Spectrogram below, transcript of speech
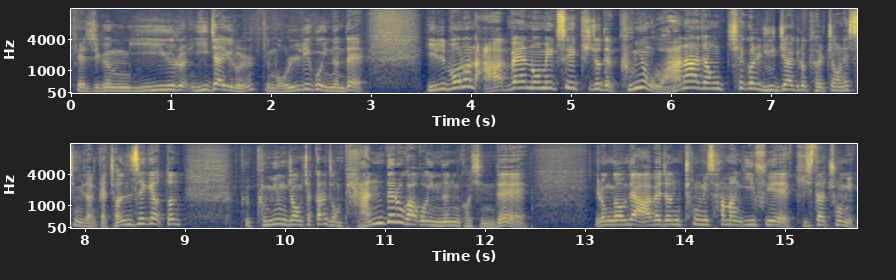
이렇게 지금 이유를 이자율을 지금 올리고 있는데 일본은 아베노믹스의 기조대로 금융 완화 정책을 유지하기로 결정을 했습니다. 그러니까 전 세계 어떤 그 금융 정책과는 좀 반대로 가고 있는 것인데 이런 가운데 아베 전 총리 사망 이후에 기시다 총리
